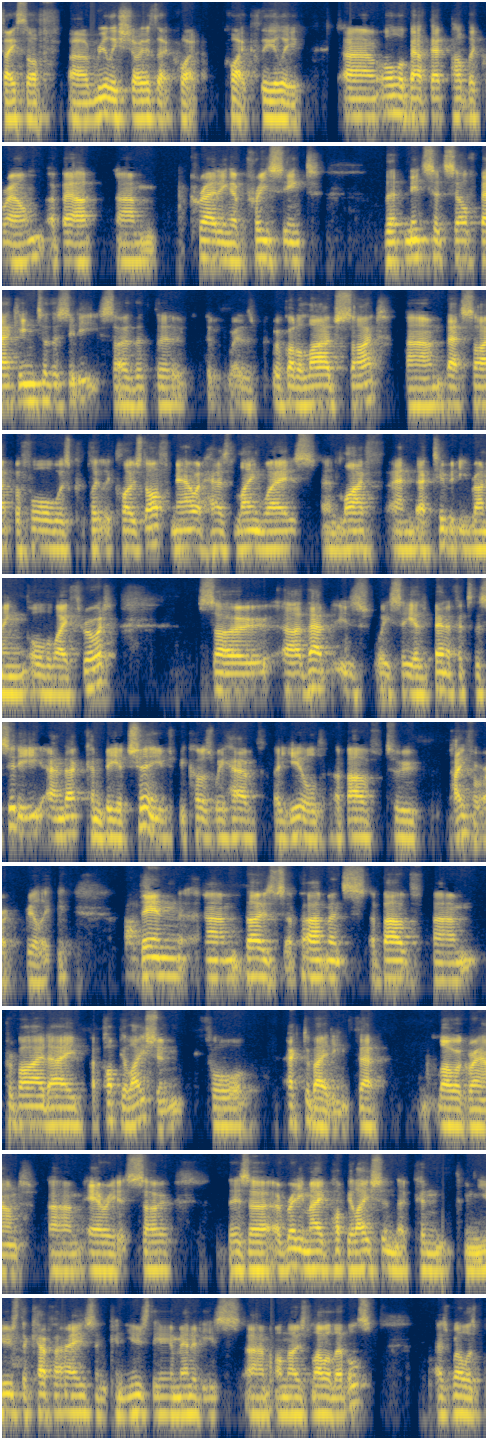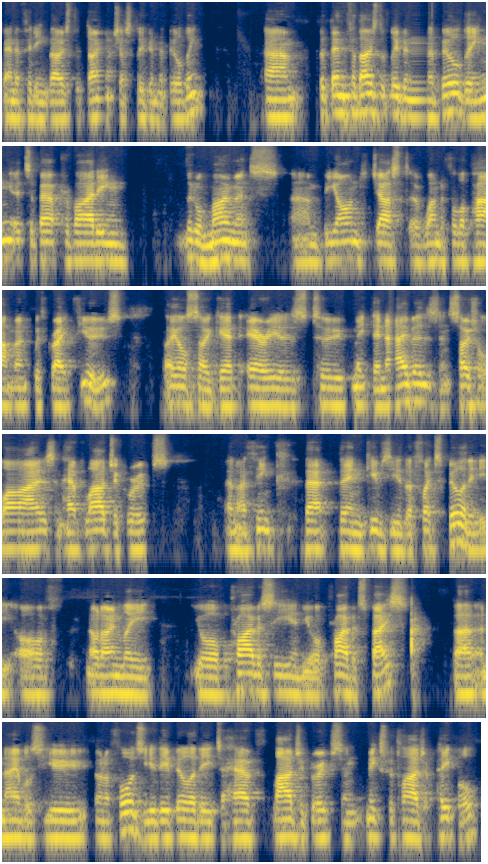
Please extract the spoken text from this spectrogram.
Face Off uh, really shows that quite, quite clearly. Uh, all about that public realm, about um, creating a precinct that knits itself back into the city so that the, the we've got a large site. Um, that site before was completely closed off. Now it has laneways and life and activity running all the way through it. So uh, that is we see as benefit to the city, and that can be achieved because we have a yield above to pay for it, really. Then um, those apartments above um, provide a, a, population for activating that lower ground um, areas. So there's a, a ready-made population that can, can use the cafes and can use the amenities um, on those lower levels, as well as benefiting those that don't just live in the building. Um, but then for those that live in the building, it's about providing little moments um, beyond just a wonderful apartment with great views. They also get areas to meet their neighbours and socialise and have larger groups. And I think that then gives you the flexibility of not only your privacy and your private space, but enables you and affords you the ability to have larger groups and mix with larger people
